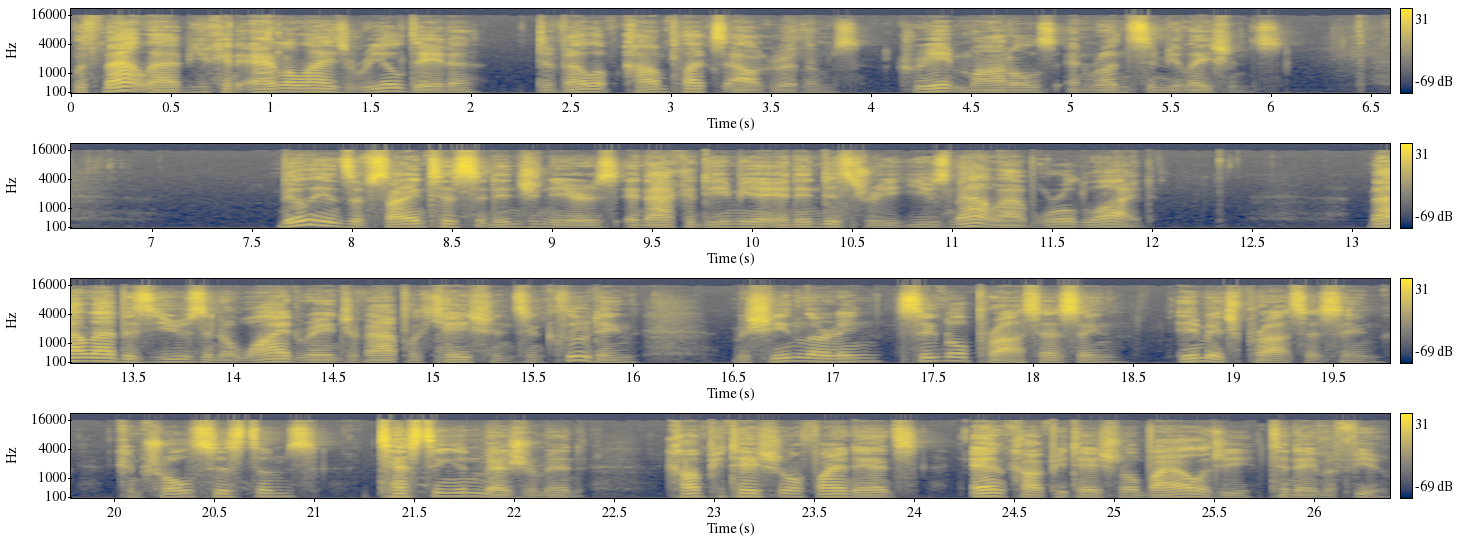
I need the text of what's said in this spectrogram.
With MATLAB, you can analyze real data, develop complex algorithms, create models, and run simulations. Millions of scientists and engineers in academia and industry use MATLAB worldwide. MATLAB is used in a wide range of applications including machine learning, signal processing, image processing, control systems, testing and measurement, computational finance, and computational biology, to name a few.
